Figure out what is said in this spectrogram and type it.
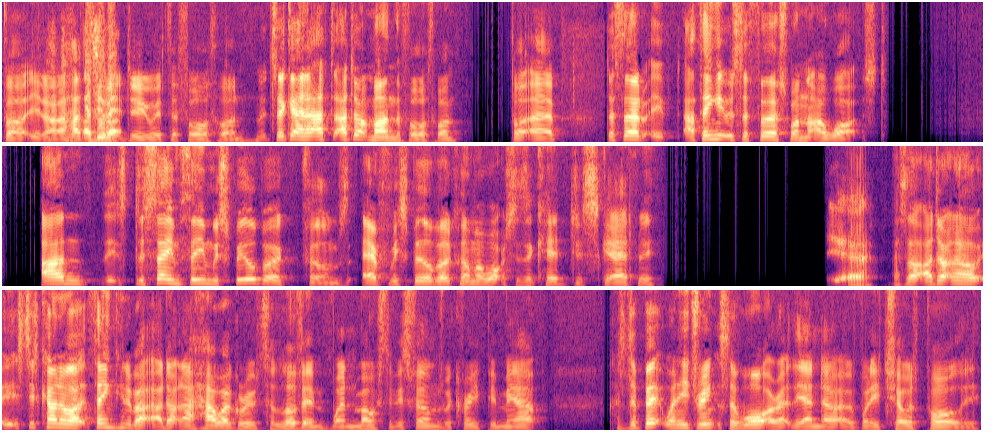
But you know, I had I to do do with the fourth one. Which again, I, I don't mind the fourth one, but uh, the third, it, I think it was the first one that I watched, and it's the same theme with Spielberg films. Every Spielberg film I watched as a kid just scared me. yeah, I don't know. It's just kind of like thinking about. It, I don't know how I grew to love him when most of his films were creeping me out. Because the bit when he drinks the water at the end out of when he chose poorly,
